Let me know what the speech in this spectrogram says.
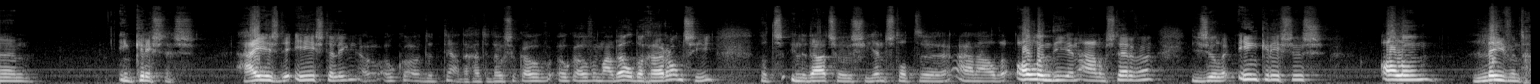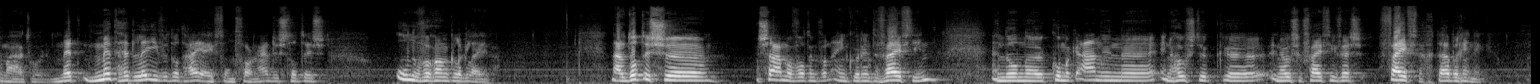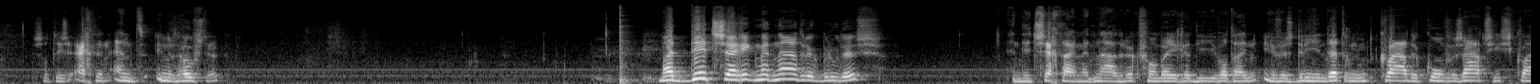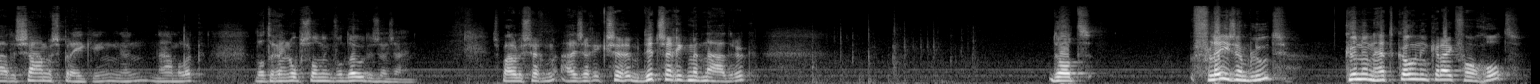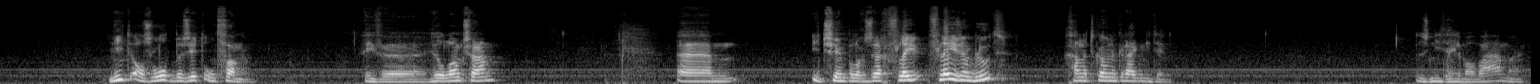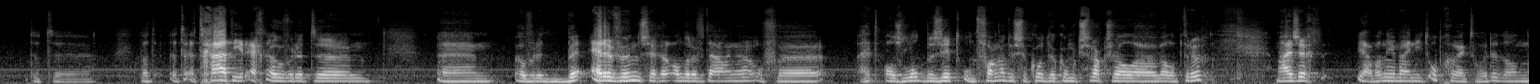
in Christus. Hij is de eersteling, ook, dat, ja, daar gaat het hoofdstuk ook, over, maar wel de garantie dat inderdaad, zoals Jens tot aanhaalde, allen die in adem sterven, die zullen in Christus allen levend gemaakt worden. Met, met het leven dat hij heeft ontvangen. Dus dat is onvergankelijk leven. Nou, dat is uh, een samenvatting van 1 Korinthe 15. En dan uh, kom ik aan in, uh, in, hoofdstuk, in hoofdstuk 15, vers 50. Daar begin ik. Dus dat is echt een end in het hoofdstuk. Maar dit zeg ik met nadruk, broeders. En dit zegt hij met nadruk vanwege die, wat hij in vers 33 noemt, kwade conversaties, kwade samensprekingen, namelijk dat er geen opstanding van doden zou zijn. Dus Paulus zegt, hij zegt, ik zeg, dit zeg ik met nadruk, dat vlees en bloed kunnen het koninkrijk van God niet als lotbezit ontvangen. Even heel langzaam. Um, iets simpeler gezegd, vlees en bloed gaan het koninkrijk niet in. Dat is niet helemaal waar, maar dat, uh, dat, het, het, gaat hier echt over het, um, um, over het beërven, zeggen andere vertalingen, of uh, het als lotbezit ontvangen. Dus daar, daar kom ik straks wel, wel op terug. Maar hij zegt, ja, wanneer wij niet opgewekt worden, dan uh,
